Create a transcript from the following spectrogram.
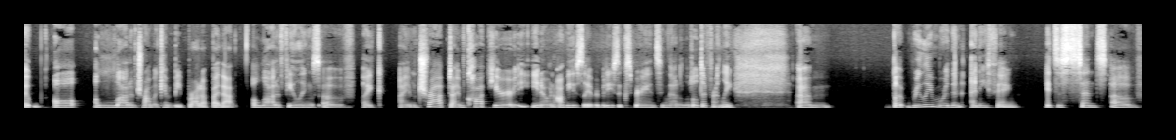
it, all a lot of trauma can be brought up by that a lot of feelings of like, I am trapped, I'm caught here, you know, and obviously everybody's experiencing that a little differently. Um, but really, more than anything, it's a sense of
